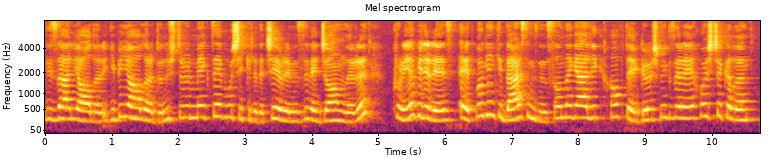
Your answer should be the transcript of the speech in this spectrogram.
Dizel yağları gibi yağlara dönüştürülmekte. Bu şekilde de çevremizi ve canlıları koruyabiliriz. Evet bugünkü dersimizin sonuna geldik. Haftaya görüşmek üzere. Hoşçakalın.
